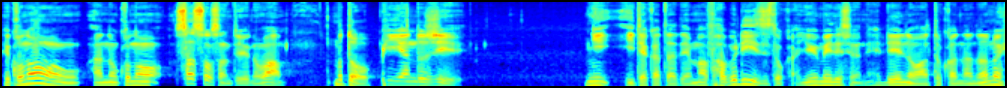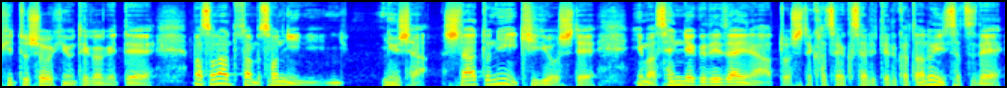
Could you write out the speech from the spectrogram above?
でこのあのこの笹生さんというのは元 P&G にいた方で、まあ、ファブリーズとか有名ですよねレノアとかなどのヒット商品を手掛けて、まあ、その後多分ソニーに入社した後に起業して今戦略デザイナーとして活躍されている方の一冊で、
